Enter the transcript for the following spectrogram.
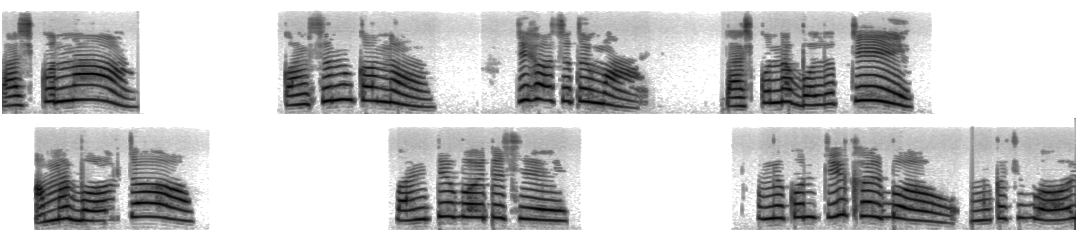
রাজকন্যা। কাঁদছেন কেন কি হয়েছে তোমার? রাজকন্যা বলল কি আমার বলতো পানিতে বইতেছে। আমি এখন কি খেলব আমার কাছে বল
